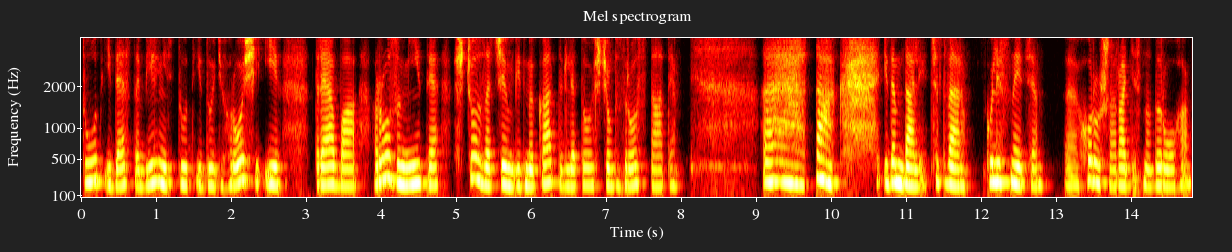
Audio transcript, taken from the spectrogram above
тут іде стабільність, тут ідуть гроші, і треба розуміти, що за чим відмикати для того, щоб зростати. Е, Так, ідемо далі. Четвер, колісниця, хороша, радісна дорога.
